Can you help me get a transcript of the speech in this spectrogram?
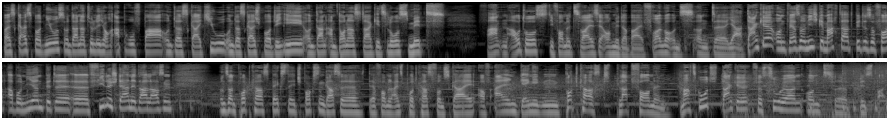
bei Sky Sport News und dann natürlich auch abrufbar unter SkyQ unter skysport.de und dann am Donnerstag geht's los mit fahrenden Autos. Die Formel 2 ist ja auch mit dabei. Freuen wir uns. Und äh, ja, danke. Und wer es noch nicht gemacht hat, bitte sofort abonnieren. Bitte äh, viele Sterne da lassen. Unseren Podcast Backstage Boxengasse, der Formel 1 Podcast von Sky, auf allen gängigen Podcast-Plattformen. Macht's gut. Danke fürs Zuhören und äh, bis bald.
